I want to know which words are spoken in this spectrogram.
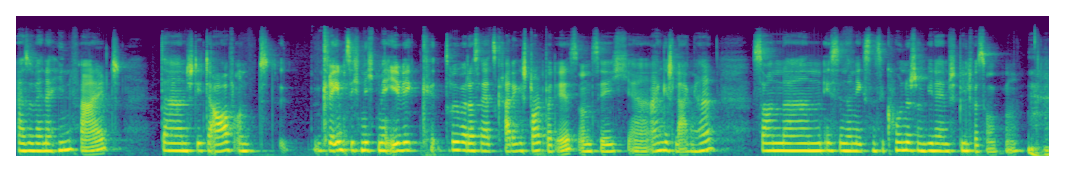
Also wenn er hinfällt, dann steht er auf und grämt sich nicht mehr ewig drüber, dass er jetzt gerade gestolpert ist und sich äh, eingeschlagen hat, sondern ist in der nächsten Sekunde schon wieder im Spiel versunken. Mhm.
